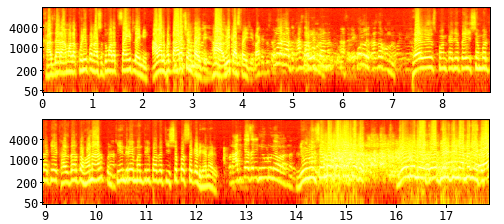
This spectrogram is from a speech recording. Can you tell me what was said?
खासदार आम्हाला कुणी पण असो तुम्हाला सांगितलंय मी. आम्हाला फक्त आरक्षण पाहिजे. हा विकास पाहिजे. बाकी दुसरं तुम्हाला काय वाटतं? खासदार कोण होईल? कोण होईल? खासदार कोण होईल? ह्यावेळेस पंकजाताई शंभर टक्के खासदार तर होणार पण केंद्रीय मंत्रिपदाची शपथ सकट घेणार. पण आधी त्यासाठी निवडून यावं लागणार आहे. निवडून शंभर टक्के येतात निवडून यायचं बीड जिल्ह्यामध्ये का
